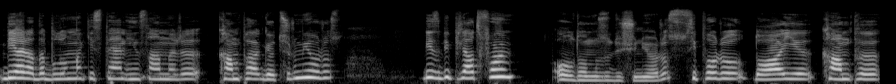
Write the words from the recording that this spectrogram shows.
bir arada bulunmak isteyen insanları kampa götürmüyoruz. Biz bir platform olduğumuzu düşünüyoruz. Sporu, doğayı, kampı,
